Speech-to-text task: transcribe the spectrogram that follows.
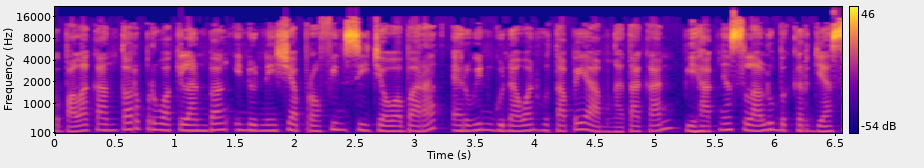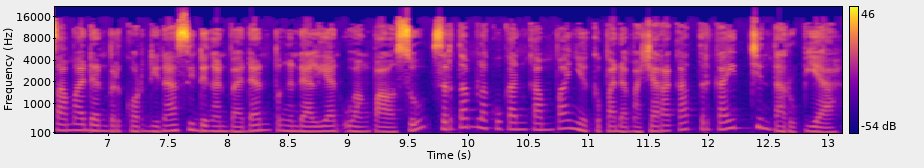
Kepala Kantor Perwakilan Bank Indonesia Provinsi Jawa Barat, Erwin Gunawan Hutapea, mengatakan pihaknya selalu bekerja sama dan berkoordinasi dengan Badan Pengendalian Uang Palsu serta melakukan kampanye kepada masyarakat terkait cinta rupiah.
